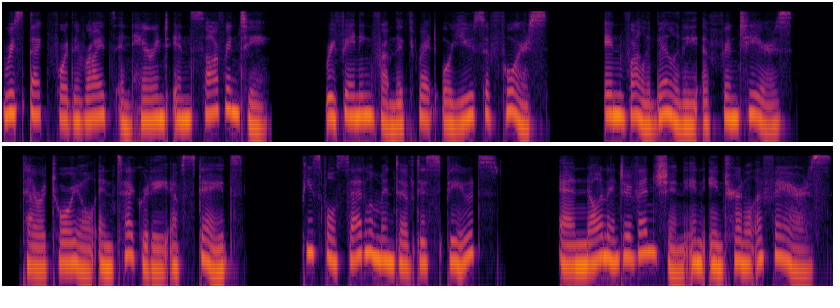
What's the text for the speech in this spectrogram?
respect for the rights inherent in sovereignty, refraining from the threat or use of force, inviolability of frontiers, territorial integrity of states, peaceful settlement of disputes, and non-intervention in internal affairs.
